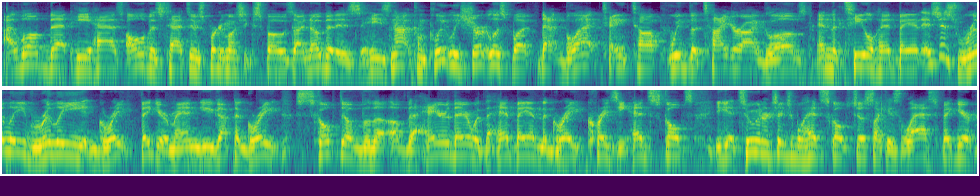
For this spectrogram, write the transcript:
I love that he has all of his tattoos pretty much exposed pose. I know that is he's not completely shirtless, but that black tank top with the tiger eye gloves and the teal headband, it's just really, really great figure, man. You got the great sculpt of the, of the hair there with the headband, the great crazy head sculpts. You get two interchangeable head sculpts just like his last figure.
